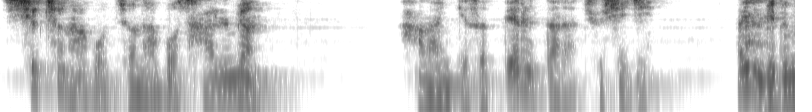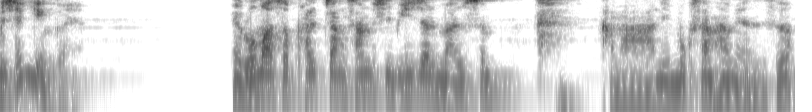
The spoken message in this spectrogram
실천하고 전하고 살면 하나님께서 때를 따라 주시지. 아, 이런 믿음이 생긴 거예요. 로마서 8장 32절 말씀 가만히 묵상하면서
